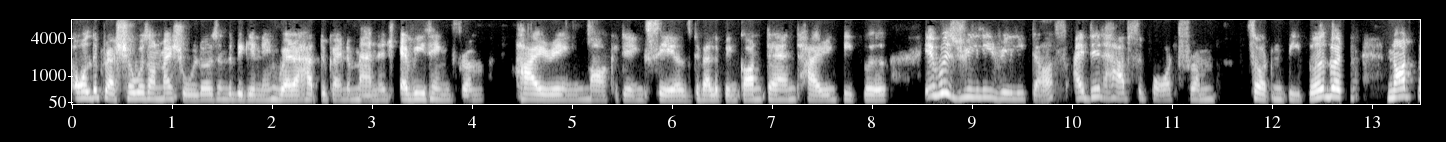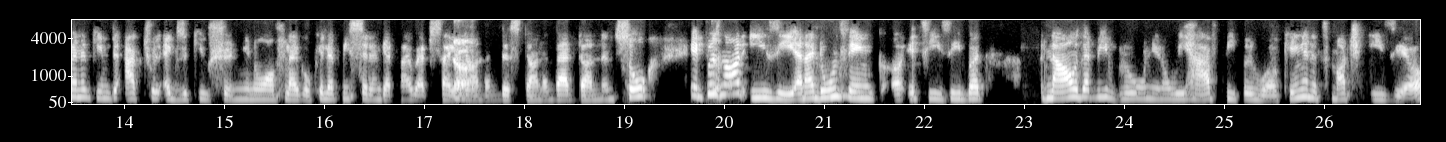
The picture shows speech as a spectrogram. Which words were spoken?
all the pressure was on my shoulders in the beginning, where I had to kind of manage everything from hiring, marketing, sales, developing content, hiring people. It was really, really tough. I did have support from certain people, but not when it came to actual execution, you know, of like, okay, let me sit and get my website yeah. done and this done and that done. And so it was not easy. And I don't think uh, it's easy, but now that we've grown, you know, we have people working and it's much easier.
